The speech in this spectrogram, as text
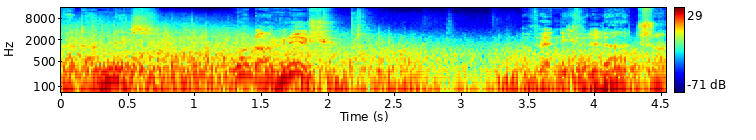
Na dann nicht. Na dann nicht. Wer nicht will, der hat schon.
